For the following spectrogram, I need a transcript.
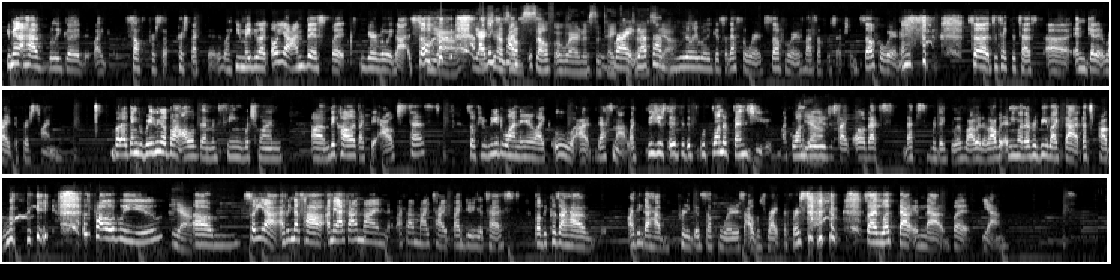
you may not have really good like self perspective. Like you may be like, oh yeah, I'm this, but you're really not. So yeah. You I think have sometimes self awareness to take right you have to have yeah. really really good so that's the word self-awareness not self-perception self-awareness to, to take the test uh, and get it right the first time but i think reading up on all of them and seeing which one um, they call it like the ouch test so if you read one and you're like ooh I, that's not like you just if, if, if one offends you like one Yeah. really just like oh that's that's ridiculous why would why would anyone ever be like that that's probably that's probably you Yeah. um so yeah i think that's how i mean i found mine i found my type by doing a test but because i have i think i have pretty good self-awareness i was right the first time so i lucked out in that but yeah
